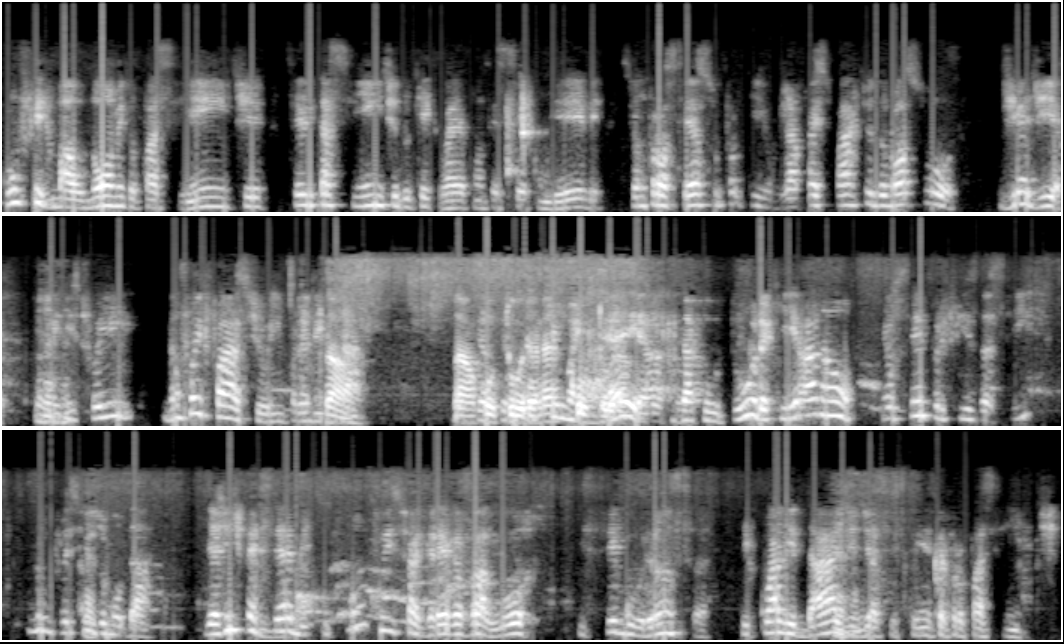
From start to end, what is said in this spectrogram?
confirmar o nome do paciente, se ele está ciente do que, que vai acontecer com ele. Isso é um processo que já faz parte do nosso dia a dia. Uhum. início foi, não foi fácil implementar. Não, não cultura, né? uma cultura. ideia da cultura que, ah, não, eu sempre fiz assim, não preciso uhum. mudar. E a gente percebe o quanto isso agrega valor e segurança e qualidade uhum. de assistência para o paciente.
